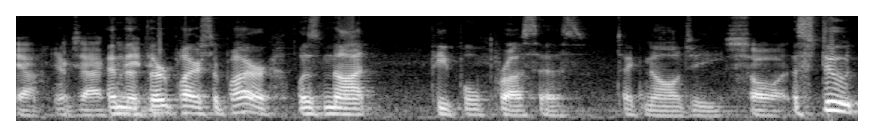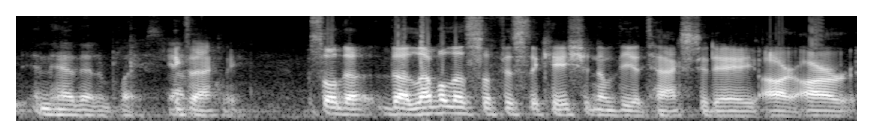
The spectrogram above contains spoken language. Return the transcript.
Yeah, exactly. And the third player supplier was not people, process, technology So- astute and had that in place. Yeah. Exactly. So the, the level of sophistication of the attacks today are, are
